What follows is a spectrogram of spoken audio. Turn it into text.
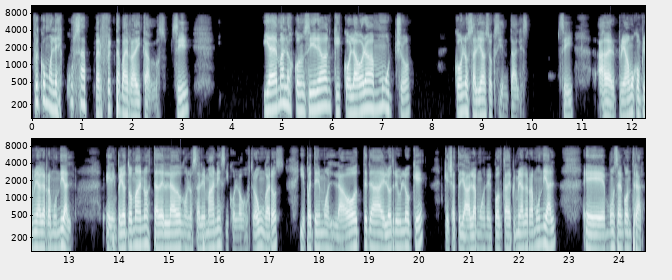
fue como la excusa perfecta para erradicarlos, ¿sí? Y además los consideraban que colaboraban mucho con los aliados occidentales, ¿sí? A ver, vamos con Primera Guerra Mundial. El Imperio Otomano está del lado con los alemanes y con los austrohúngaros, y después tenemos la otra, el otro bloque, que ya te hablamos en el podcast de Primera Guerra Mundial, eh, vamos a encontrar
